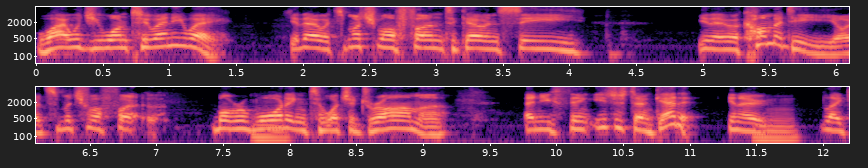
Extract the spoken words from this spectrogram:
why would you want to anyway? You know, it's much more fun to go and see, you know, a comedy, or it's much more fun, more rewarding to watch a drama. And you think you just don't get it. You know, like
